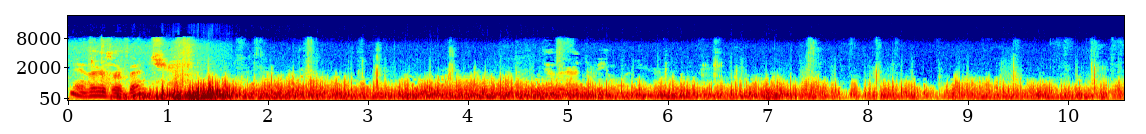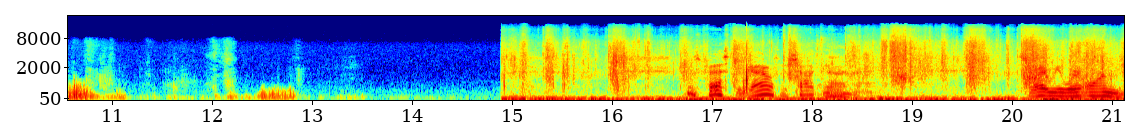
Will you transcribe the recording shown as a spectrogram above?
Yeah, there's our bench. Yeah, there had to be one. A guy with a shotgun. That's why we wear orange.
